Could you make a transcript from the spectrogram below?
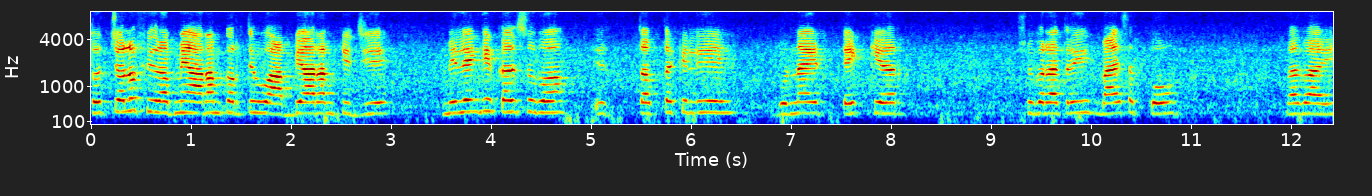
तो चलो फिर अब मैं आराम करती हूँ, आप भी आराम कीजिए। मिलेंगे कल सुबह। तब तक के लिए गुड नाइट, टेक केयर। शुभ रात्रि बाय सबको। बाय बाय।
